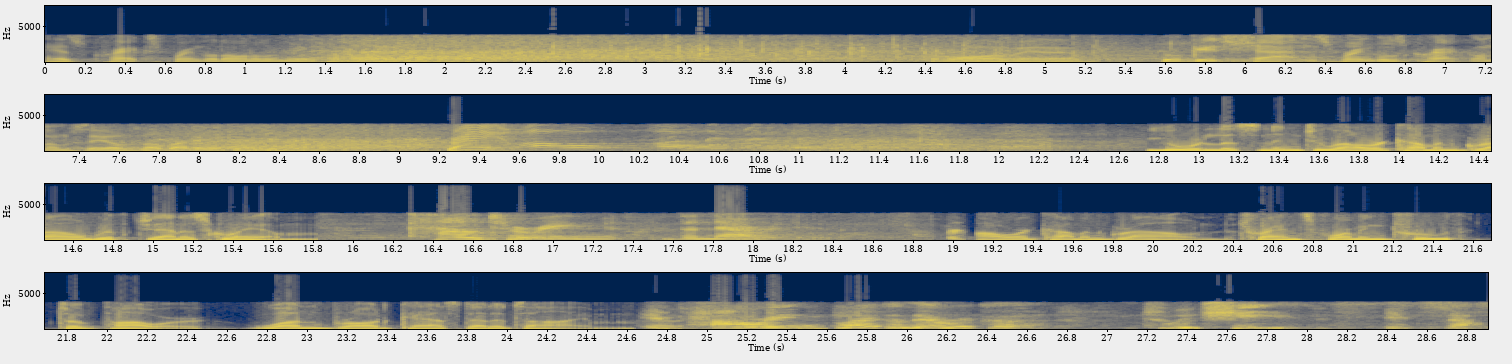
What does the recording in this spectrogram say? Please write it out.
has crack sprinkled on them. I mean, come on, man. Come on, man. Who gets shot and sprinkles crack on themselves? Nobody would do that. Bam! Oh, oh. You're listening to Our Common Ground with Janice Graham. Countering the narrative. Our Common Ground, transforming truth to power, one broadcast at a time. Empowering Black America to achieve itself.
